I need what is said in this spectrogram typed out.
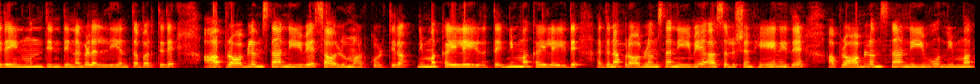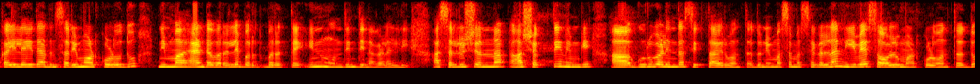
ಇದೆ ಇನ್ನು ಮುಂದಿನ ದಿನಗಳಲ್ಲಿ ಅಂತ ಬರ್ತಿದೆ. ಆ ಪ್ರಾಬ್ಲಮ್ಸ್ನ ನೀವೇ ಸಾಲ್ವ್ ಮಾಡ್ಕೊಳ್ತೀರಾ. ನಿಮ್ಮ ಕೈಲೇ ಇರುತ್ತೆ, ನಿಮ್ಮ ಕೈಲೇ ಇದೆ. ಅದನ್ನು ಪ್ರಾಬ್ಲಮ್ಸ್ನ ನೀವೇ, ಆ ಸೊಲ್ಯೂಷನ್ ಏನಿದೆ, ಆ ಪ್ರಾಬ್ಲಮ್ಸ್ನ ನೀವು ನಿಮ್ಮ ಕೈಲೇ ಇದೆ. ಅದನ್ನು ಸರಿ ಮಾಡ್ಕೊಳ್ಳೋದು ನಿಮ್ಮ ಹ್ಯಾಂಡ್ ಓವರಲ್ಲೇ ಬರು, ಬರುತ್ತೆ ಇನ್ನು ಮುಂದಿನ ದಿನಗಳಲ್ಲಿ. ಆ ಸೊಲ್ಯೂಷನ್ನ ಆ ಶಕ್ತಿ ನಿಮಗೆ ಆ ಗುರುಗಳಿಂದ ಸಿಗ್ತಾ ಇರುವಂಥದ್ದು. ನಿಮ್ಮ ಸಮಸ್ಯೆಗಳನ್ನ ನೀವೇ ಸಾಲ್ವ್ ಮಾಡ್ಕೊಳ್ಳುವಂಥದ್ದು,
